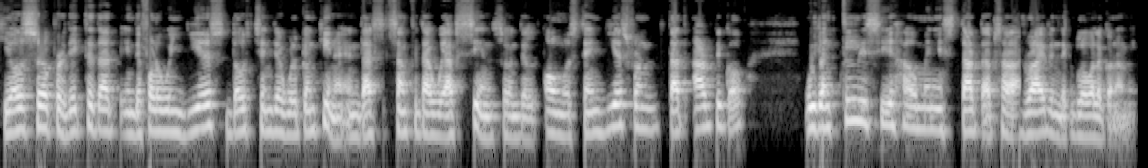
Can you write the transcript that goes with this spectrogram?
He also predicted that in the following years, those changes will continue. And that's something that we have seen. So, in the almost 10 years from that article, we can clearly see how many startups are driving the global economy.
